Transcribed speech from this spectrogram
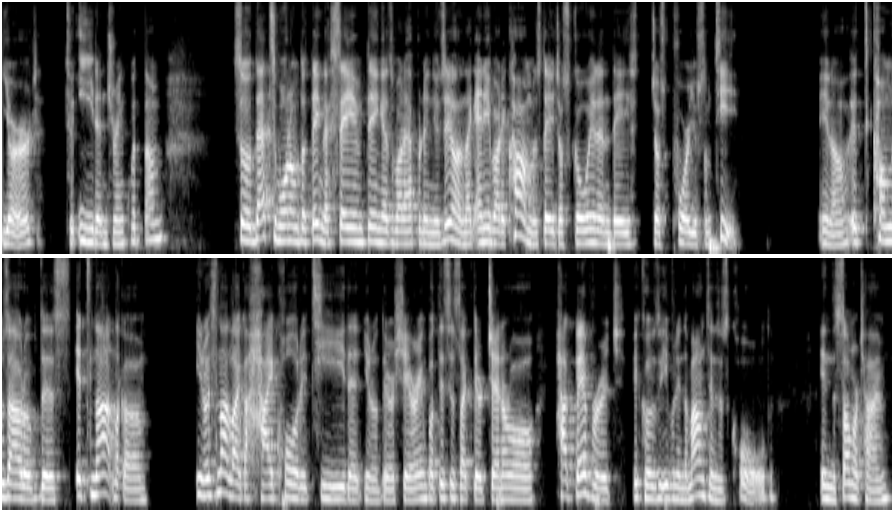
yurt to eat and drink with them. So that's one of the things, the same thing as what happened in New Zealand. Like anybody comes, they just go in and they just pour you some tea. You know, it comes out of this, it's not like a, you know, it's not like a high quality tea that, you know, they're sharing, but this is like their general hot beverage because even in the mountains it's cold in the summertime.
